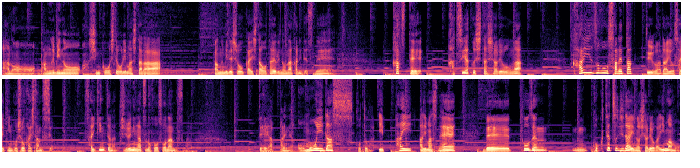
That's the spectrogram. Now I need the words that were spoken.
あの番組の進行をしておりましたら番組で紹介したお便りの中にですねかつて活躍した車両が改造されたっていう話題を最近ご紹介したんですよ。最近っていうのは12月の放送なんですがでやっぱりね思い出すことがいっぱいありますね。で当然国鉄時代の車両が今も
